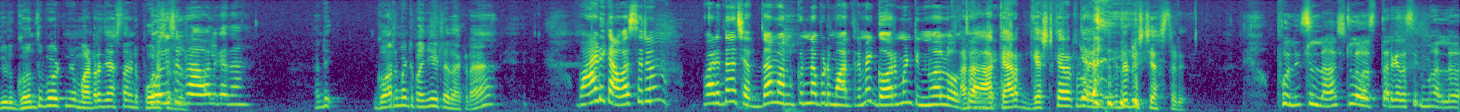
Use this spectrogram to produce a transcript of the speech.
వీడు గొంతు పోటుని మర్డర్ చేస్తానంటే పోలీసులు. పోలీసులు రావాలి కదా. అంటే గవర్నమెంట్ పని చేయట్లేదు అక్కడ. వాడికి అవసరం వాడితో చెప్దాం అనుకున్నప్పుడు మాత్రమే గవర్నమెంట్ ఇన్వాల్వ్ అవుతుంది. ఆ క్యారెక్టర్ గెస్ట్ క్యారెక్టర్ ఇంట్రడ్యూస్ చేస్తాడు. పోలీసులు లాస్ట్లో వస్తారు కదా సినిమాల్లో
